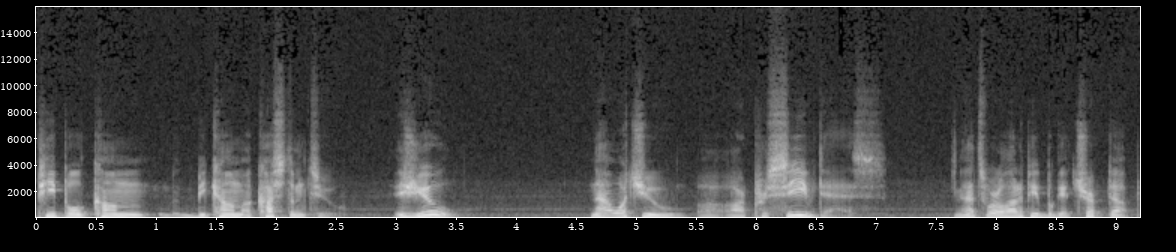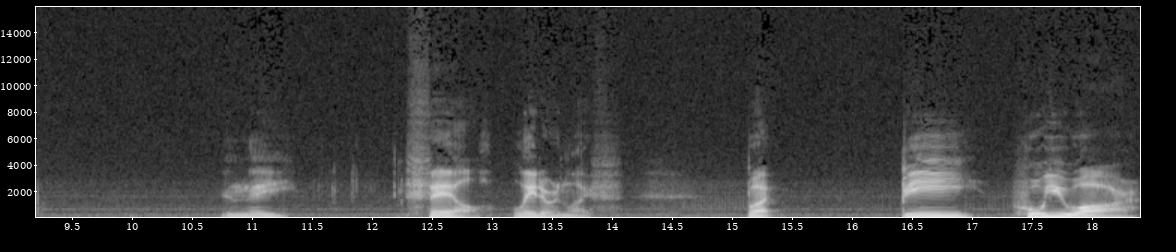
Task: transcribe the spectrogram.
people come become accustomed to is you, not what you uh, are perceived as. And that's where a lot of people get tripped up, and they fail later in life. But be who you are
